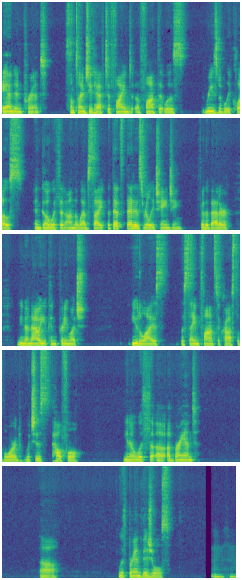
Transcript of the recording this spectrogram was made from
and in print. Sometimes you'd have to find a font that was reasonably close and go with it on the website. But that's that is really changing for the better. You know, now you can pretty much utilize the same fonts across the board, which is helpful. You know, with a, a brand, uh, with brand visuals. Mm-hmm.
